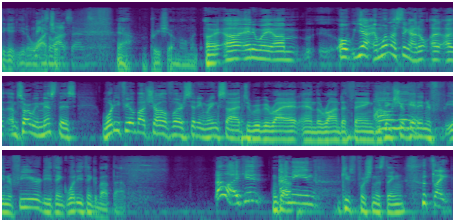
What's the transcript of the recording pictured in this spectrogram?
to get you to watch it. makes a lot of sense. Yeah, pre-show moment. All right. Uh, anyway, um, oh yeah, and one last thing. I don't. I, I'm sorry we missed this. What do you feel about Charlotte Flair sitting ringside to Ruby Riott and the Ronda thing? Do you Oh, think she'll yeah. get interf- interfered? Do you think? What do you think about that? I like it. Okay. I mean, He keeps pushing this thing. it's like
